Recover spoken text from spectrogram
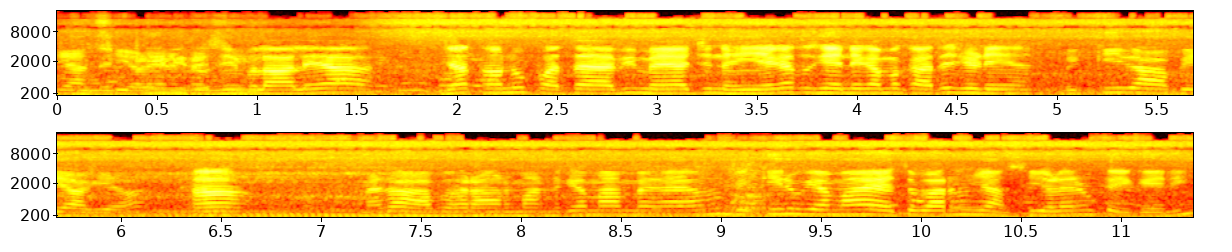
ਏਜੰਸੀ ਵਿੱਕੀ ਵਾਲੇ ਵੀ ਨੇ ਤੁਸੀਂ ਬੁਲਾ ਲਿਆ। ਜਾਂ ਤੁਹਾਨੂੰ ਪਤਾ ਹੈ ਵੀ ਮੈਂ ਅੱਜ ਨਹੀਂ ਹੈਗਾ ਤੁਸੀਂ ਇੰਨੇ ਕੰਮ ਕਾਤੇ ਛੜੇ ਆ? ਵਿੱਕੀ ਦਾ ਆਪੇ ਆ ਗਿਆ। ਹਾਂ। ਮੈਂ ਤਾਂ ਆਪ ਹੈਰਾਨ ਮੰਨ ਗਿਆ ਮੈਂ ਮੈਂ ਉਹਨੂੰ ਵਿੱਕੀ ਨੂੰ ਕਿਹਾ ਮੈਂ ਐਤਵਾਰ ਨੂੰ ਏਜੰਸੀ ਵਾਲਿਆਂ ਨੂੰ ਟੇਕੇ ਨਹੀਂ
